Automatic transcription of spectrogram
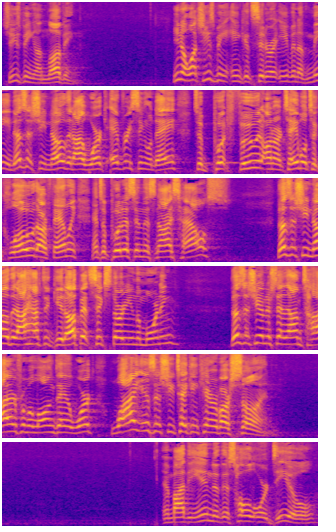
She's being unloving. You know what? She's being inconsiderate even of me. Doesn't she know that I work every single day to put food on our table, to clothe our family, and to put us in this nice house? Doesn't she know that I have to get up at 6:30 in the morning? Doesn't she understand that I'm tired from a long day at work? Why isn't she taking care of our son? And by the end of this whole ordeal,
